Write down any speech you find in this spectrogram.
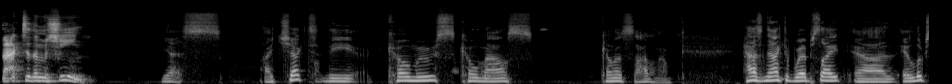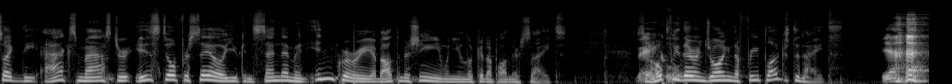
back to the machine. Yes, I checked the Comoose, Comouse, Comus. I don't know. Has an active website. Uh, it looks like the Axe Master is still for sale. You can send them an inquiry about the machine when you look it up on their site. Very so hopefully cool. they're enjoying the free plugs tonight. Yeah.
